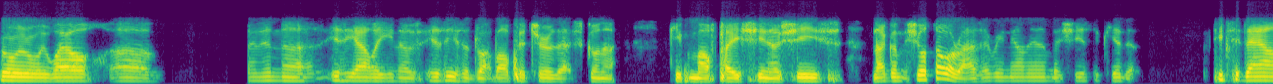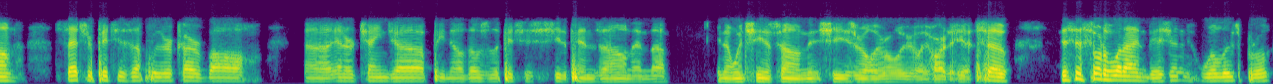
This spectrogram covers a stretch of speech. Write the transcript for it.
really, really well. Um, and then uh, Izzy Alley, you know, Izzy's a drop ball pitcher that's going to keep him off pace. You know, she's not going to, she'll throw a rise every now and then, but she's the kid that keeps it down, sets her pitches up with her curveball, uh, and her changeup. You know, those are the pitches she depends on. And, uh, you know, when she she's on, she's really, really, really hard to hit. So this is sort of what I envision. We'll lose Brooke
